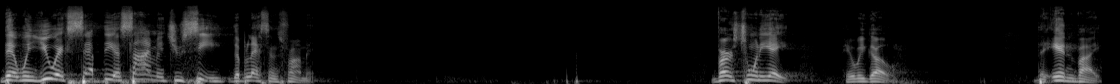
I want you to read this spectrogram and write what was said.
that when you accept the assignment, you see the blessings from it. Verse 28. Here we go. The invite.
